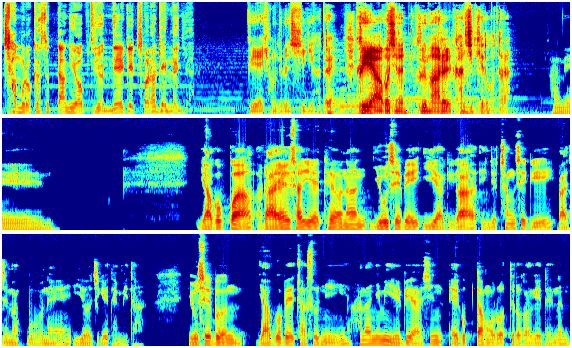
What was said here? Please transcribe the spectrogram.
참으로 가서 땅에 엎드려 내게 절하겠느냐? 그의 형들은 시기하되 그의 아버지는 그 말을 간직해 두었더라. 아멘. 야곱과 라헬 사이에 태어난 요셉의 이야기가 이제 창세기 마지막 부분에 이어지게 됩니다. 요셉은 야곱의 자손이 하나님이 예비하신 애굽 땅으로 들어가게 되는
